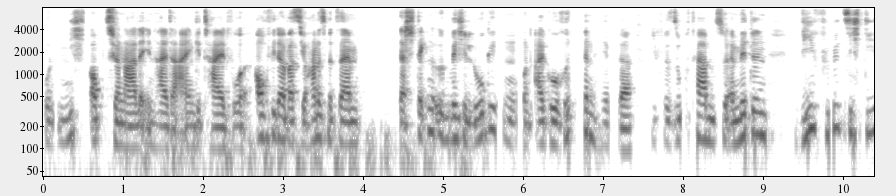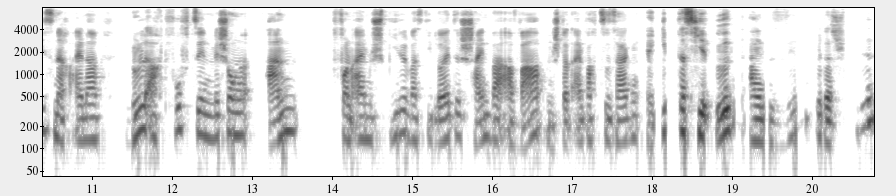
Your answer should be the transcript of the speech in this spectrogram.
und nicht optionale Inhalte eingeteilt, wo auch wieder was Johannes mit seinem da stecken irgendwelche Logiken und Algorithmen hinter, die versucht haben zu ermitteln, wie fühlt sich dies nach einer 0815-Mischung an von einem Spiel, was die Leute scheinbar erwarten, statt einfach zu sagen, ergibt das hier irgendeinen Sinn für das Spiel,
